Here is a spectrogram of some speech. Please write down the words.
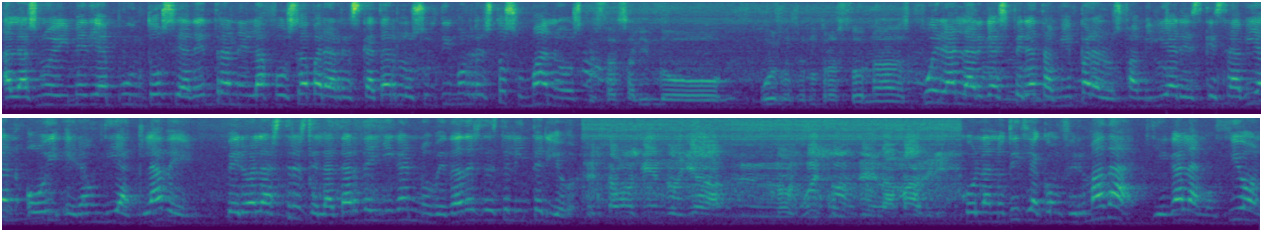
A las nueve y media en punto se adentran en la fosa para rescatar los últimos restos humanos. Están saliendo huesos en otras zonas. Fuera, larga espera también para los familiares que sabían hoy era un día clave. Pero a las 3 de la tarde llegan novedades desde el interior. Estamos viendo ya los huesos de la madre. Con la noticia confirmada, llega la emoción.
